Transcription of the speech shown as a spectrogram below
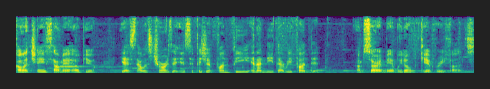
calling Chase. How may I help you? Yes, I was charged an insufficient fund fee and I need that refunded. I'm sorry, ma'am. We don't give refunds.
